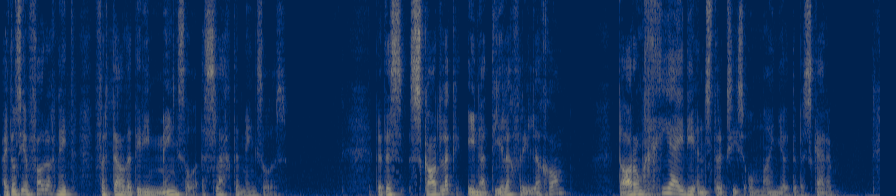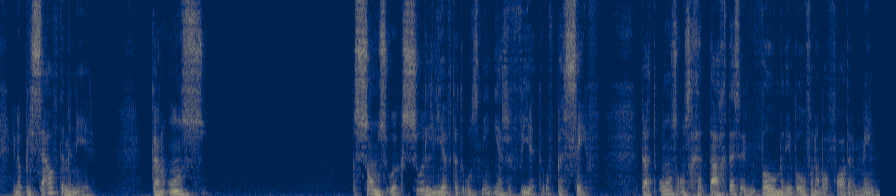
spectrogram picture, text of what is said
Hy het ons eenvoudig net vertel dat hierdie mengsel 'n slegte mengsel is. Dit is skadelik en nadelig vir die liggaam. Daarom gee hy die instruksies om my en jou te beskerm. En op dieselfde manier kan ons soms ook so leef dat ons nie eers weet of besef dat ons ons gedagtes en wil met die wil van Abba Vader meng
